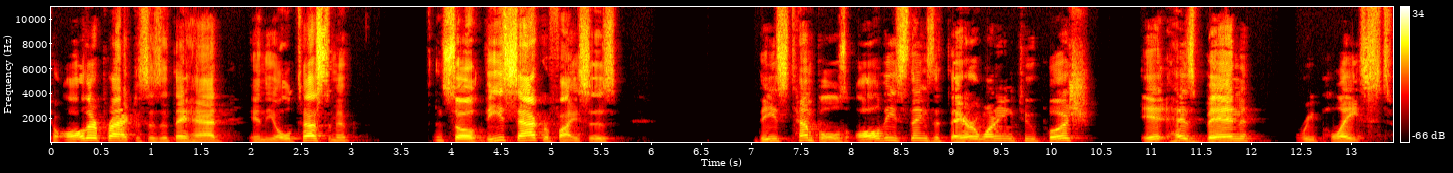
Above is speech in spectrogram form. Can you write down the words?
to all their practices that they had in the Old Testament. And so these sacrifices, these temples, all these things that they are wanting to push, it has been replaced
